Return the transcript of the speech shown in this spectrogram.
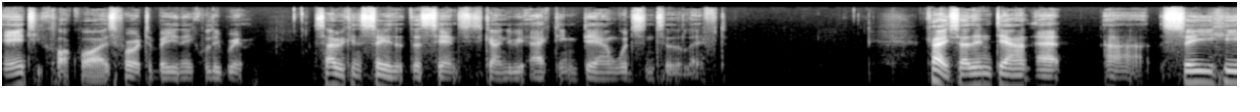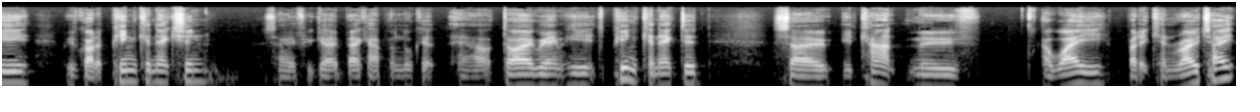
anti-clockwise for it to be in equilibrium. So we can see that the sense is going to be acting downwards and to the left. Okay, so then down at uh, C here, we've got a pin connection. So if we go back up and look at our diagram here, it's pin connected, so it can't move away, but it can rotate.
